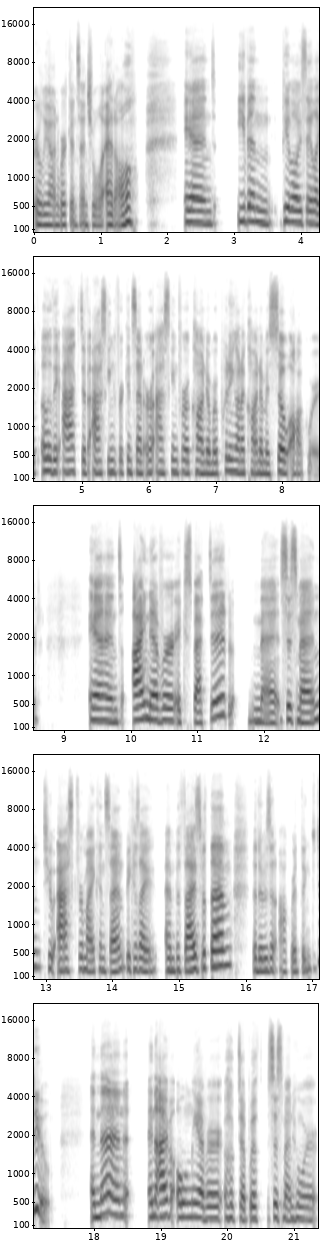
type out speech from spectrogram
early on were consensual at all. And even people always say, like, oh, the act of asking for consent or asking for a condom or putting on a condom is so awkward. And I never expected men, cis men to ask for my consent because I empathized with them that it was an awkward thing to do. And then, and I've only ever hooked up with cis men who were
